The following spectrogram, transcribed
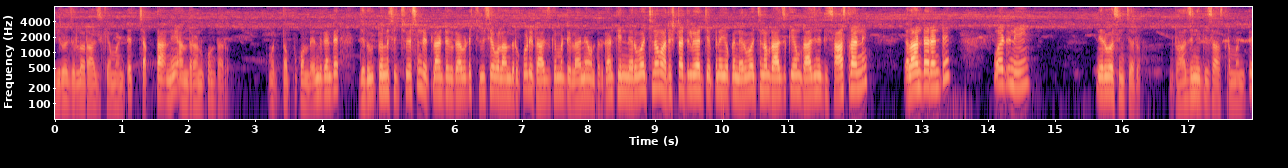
ఈ రోజుల్లో రాజకీయం అంటే చెత్త అని అందరూ అనుకుంటారు. మరి తప్పకుండా. ఎందుకంటే జరుగుతున్న సిచ్యువేషన్ ఇట్లాంటిది కాబట్టి చూసే వాళ్ళందరూ కూడా రాజకీయం అంటే ఇలానే ఉంటుంది కానీ దీని నిర్వచనం అరిస్టాటిల్ గారు చెప్పిన యొక్క నిర్వచనం రాజకీయం రాజనీతి శాస్త్రాన్ని ఎలా అంటారంటే వాటిని నిర్వచించారు రాజనీతి శాస్త్రం అంటే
